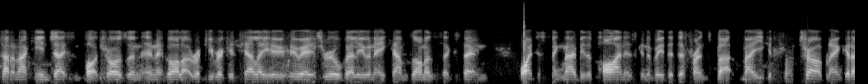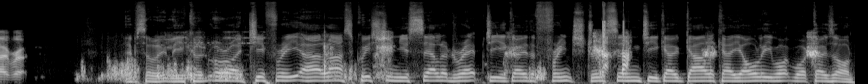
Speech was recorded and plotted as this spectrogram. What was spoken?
Taranaki and Jason Potros and, and a guy like Ricky Riccitelli who, who has real value when he comes on in 16. I just think maybe the pine is going to be the difference, but mate, you could throw a blanket over it. Absolutely, you could. All right, Jeffrey. Uh, last question: Your salad wrap? Do you go the French dressing? Do you go garlic aioli? What what goes on?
